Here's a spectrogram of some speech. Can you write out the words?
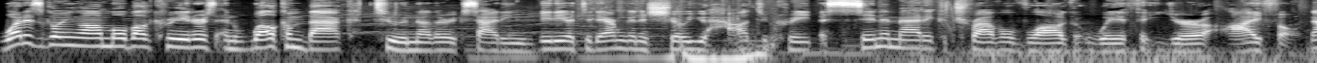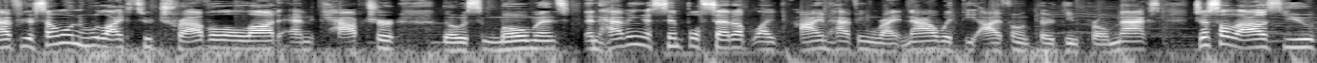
What is going on mobile creators and welcome back to another exciting video. Today I'm going to show you how to create a cinematic travel vlog with your iPhone. Now if you're someone who likes to travel a lot and capture those moments then having a simple setup like I'm having right now with the iPhone 13 Pro Max just allows you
